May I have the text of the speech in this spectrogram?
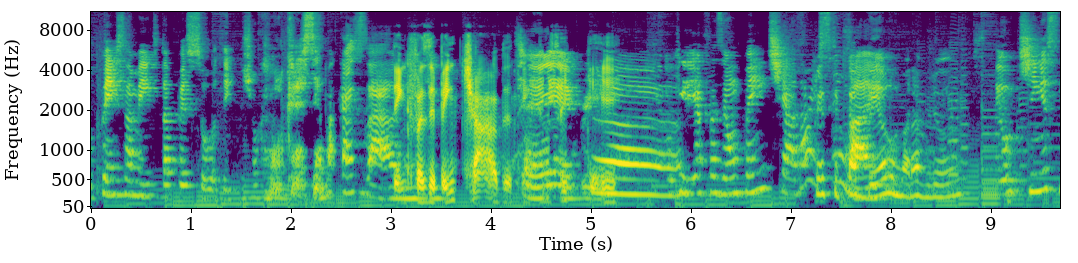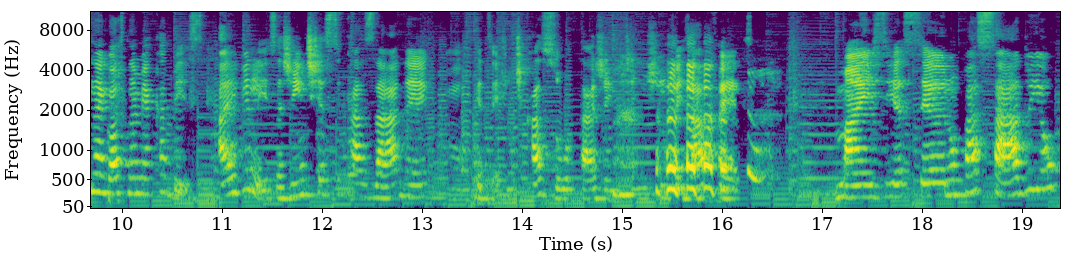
o pensamento da pessoa. Tem que deixar o cabelo crescer pra casar. Tem que fazer penteada, tem é, que porque eu queria fazer um penteado. Ai, esse cabelo eu, maravilhoso. Eu tinha esse negócio na minha cabeça. Aí, beleza, a gente ia se casar, né? Quer dizer, a gente casou, tá, gente? A gente não fez a festa. Mas ia ser ano passado e eu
